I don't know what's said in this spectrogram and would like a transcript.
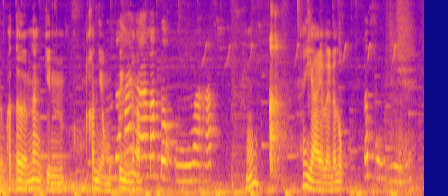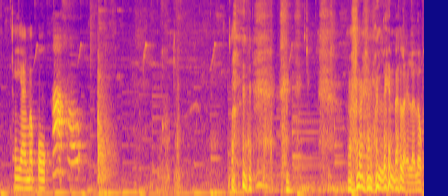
ดี๋ยวพัตเตอร์นั่งกินข้าวเหนียวหมูปิ้งให้นะครับน้ามาปลุกหนูอะครับอืมให้ยายอะไรนะลูกก็ปลุกหนูให้ยายมาปลุกพ่อเขามันเล่นอะไรล่ะลูก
